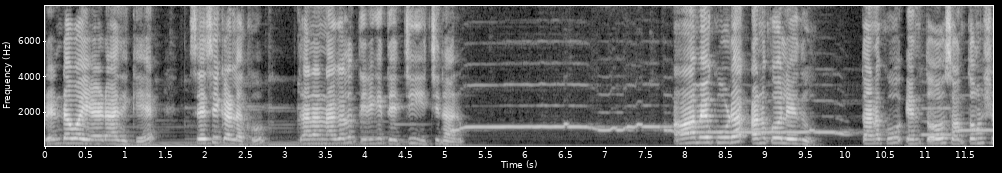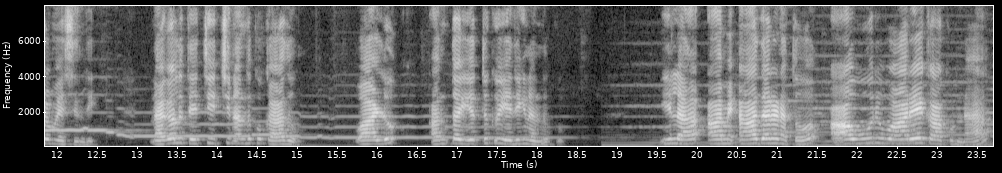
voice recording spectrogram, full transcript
రెండవ ఏడాదికే శశికళకు తన నగలు తిరిగి తెచ్చి ఇచ్చినారు. ఆమె కూడా అనుకోలేదు. తనకు ఎంతో సంతోషం వేసింది. నగలు తెచ్చి ఇచ్చినందుకు కాదు. వాళ్ళు అంత ఎత్తుకు ఎదిగినందుకు. ఇలా ఆమె ఆదరణతో ఆ ఊరి వారే కాకుండా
